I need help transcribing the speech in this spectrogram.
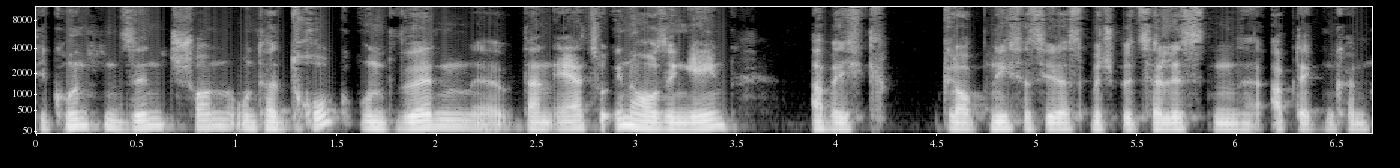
die Kunden sind schon unter Druck und würden äh, dann eher zu Inhousing gehen, aber ich glaube nicht, dass sie das mit Spezialisten abdecken können.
